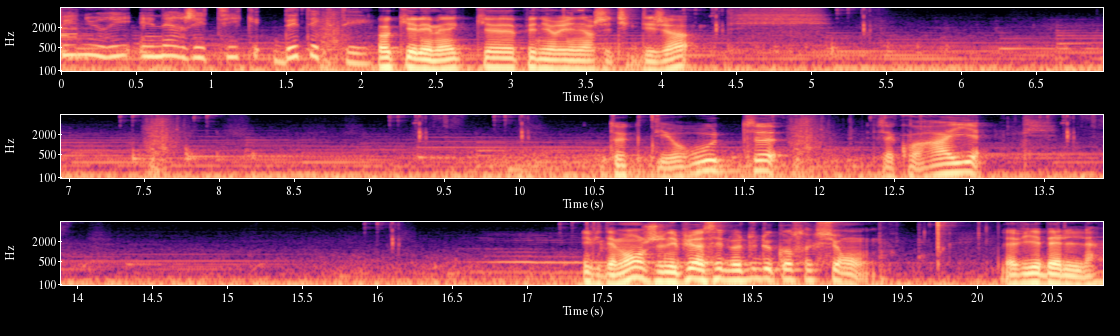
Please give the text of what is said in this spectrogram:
Pénurie énergétique détectée. Ok les mecs, euh, pénurie énergétique déjà. Toc des routes, des aquarails. Évidemment, je n'ai plus assez de modules de construction. La vie est belle.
